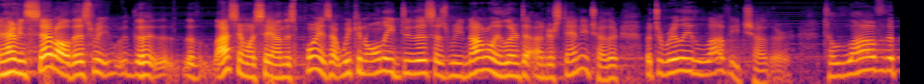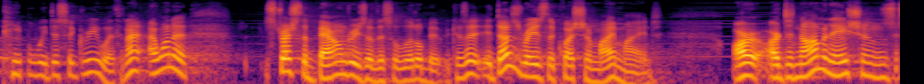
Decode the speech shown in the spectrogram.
And having said all this, we, the, the last thing I want to say on this point is that we can only do this as we not only learn to understand each other, but to really love each other, to love the people we disagree with. And I, I want to stretch the boundaries of this a little bit because it, it does raise the question in my mind are, are denominations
